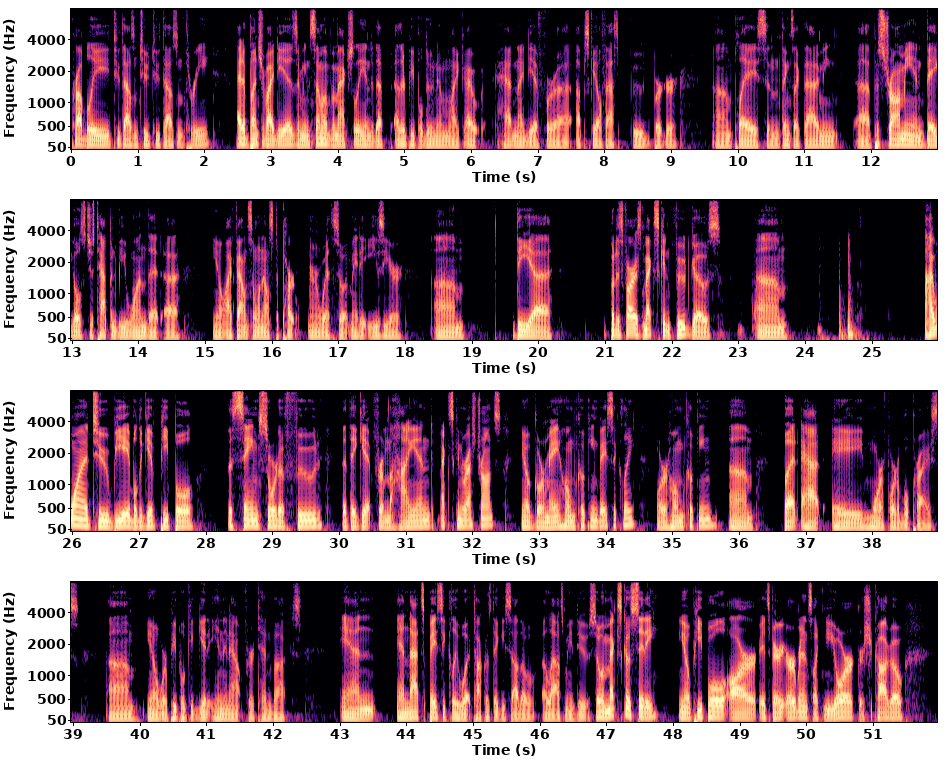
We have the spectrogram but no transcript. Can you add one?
probably 2002, 2003. I had a bunch of ideas. I mean, some of them actually ended up other people doing them. Like I had an idea for a upscale fast food burger um, place and things like that. I mean, uh, pastrami and bagels just happened to be one that uh, you know I found someone else to partner with, so it made it easier. Um, the uh, but as far as Mexican food goes, um, I wanted to be able to give people the same sort of food that they get from the high end Mexican restaurants, you know, gourmet home cooking basically, or home cooking, um, but at a more affordable price, um, you know, where people could get in and out for 10 bucks. And and that's basically what Tacos de Guisado allows me to do. So in Mexico City, you know, people are, it's very urban. It's like New York or Chicago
